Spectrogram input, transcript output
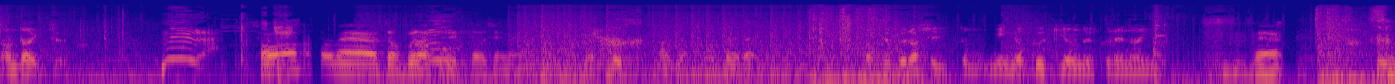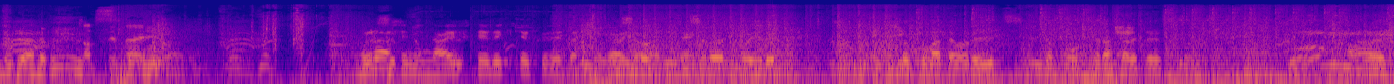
なんだあいつ。ちょっとね、ちょっとブラシで言ってほしいね。あ、いや、問題ない。だってブラシで言ってもみんな空気読んでくれないもん。ねそりゃ、買ってないよブラシにナイフ手で来てくれた人がいるね。後ろにもいる。ちょっと待って、俺 HP がもう減らされてるんすよ。ボム投げるぜ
